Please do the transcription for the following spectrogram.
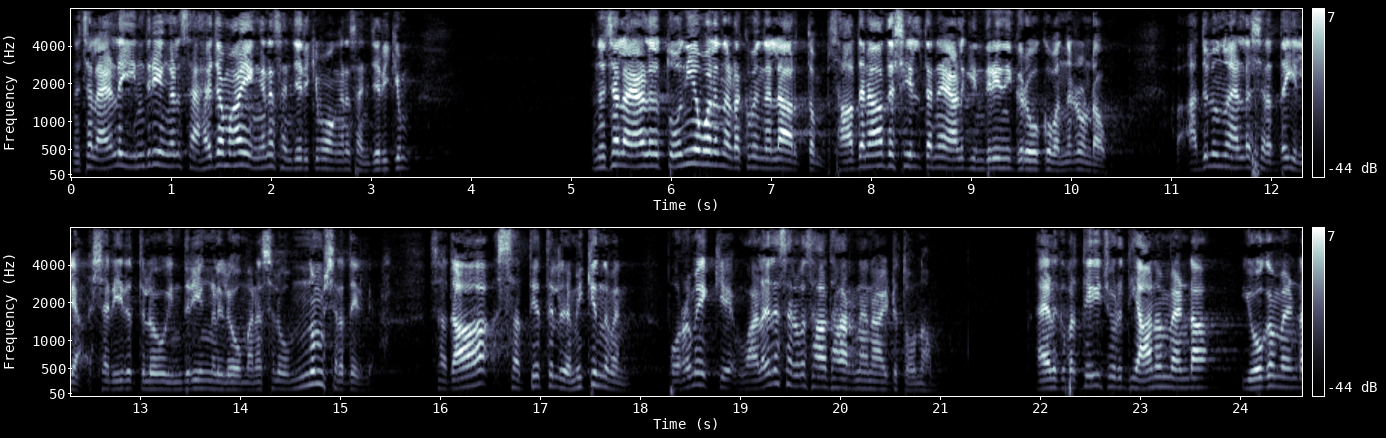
എന്നുവെച്ചാൽ അയാളുടെ ഇന്ദ്രിയങ്ങൾ സഹജമായി എങ്ങനെ സഞ്ചരിക്കുമോ അങ്ങനെ സഞ്ചരിക്കും. എന്നുവെച്ചാൽ അയാൾ തോന്നിയ പോലെ നടക്കുമെന്നല്ല അർത്ഥം. സാധനാദശയിൽ തന്നെ അയാൾക്ക് ഇന്ദ്രിയ നിഗ്രഹമൊക്കെ വന്നിട്ടുണ്ടാവും അതിലൊന്നും അയാളുടെ ശ്രദ്ധയില്ല. ശരീരത്തിലോ ഇന്ദ്രിയങ്ങളിലോ മനസ്സിലോ ഒന്നും ശ്രദ്ധയില്ല. സദാ സത്യത്തിൽ രമിക്കുന്നവൻ പുറമേക്ക് വളരെ സർവസാധാരണനായിട്ട് തോന്നാം. അയാൾക്ക് പ്രത്യേകിച്ച് ഒരു ധ്യാനം വേണ്ട യോഗം വേണ്ട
